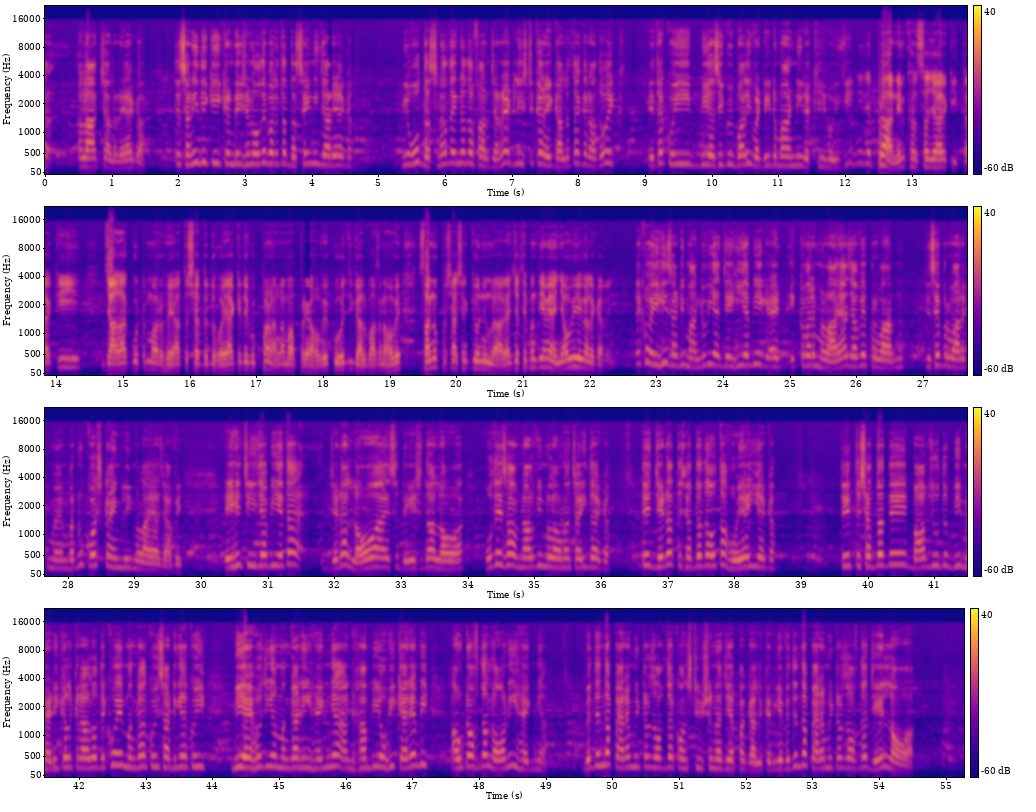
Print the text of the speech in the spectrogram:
ਇਲਾਜ ਚੱਲ ਰਿਹਾ ਹੈਗਾ। ਤੇ ਸਣੀ ਦੀ ਕੀ ਕੰਡੀਸ਼ਨ ਉਹਦੇ ਬਾਰੇ ਤਾਂ ਦੱਸਿਆ ਹੀ ਨਹੀਂ ਜਾ ਰਿਹਾ ਹੈਗਾ। ਵੀ ਉਹ ਦੱਸਣਾ ਤਾਂ ਇਹਨਾਂ ਦਾ ਫਰਜ਼ ਹੈ ਨਾ ਐਟਲੀਸਟ ਘਰੇ ਗੱਲ ਤਾਂ ਕਰਾ ਦਿਓ ਇੱਕ। ਇਹ ਤਾਂ ਕੋਈ ਵੀ ਅਸੀਂ ਕੋਈ ਬਾਹਲੀ ਵੱਡੀ ਡਿਮਾਂਡ ਨਹੀਂ ਰੱਖੀ ਹੋਈਗੀ। ਸੰਨੀ ਦੇ ਭਰਾ ਨੇ ਵੀ ਖਦਸ਼ਾ ਜ਼ਾਹਰ ਕੀਤਾ ਕਿ ਜ਼ਿਆਦਾ ਕੁੱਟਮਾਰ ਹੋਇਆ ਤਸ਼ੱਦਦ ਹੋਇਆ ਕਿਤੇ ਕੋਈ ਭਾਣਾ ਨਾ ਵਾਪਰਿਆ ਹੋਵੇ ਕੋਈ ਜੀ ਗੱਲਬਾਤ ਨਾ ਹੋਵੇ। ਸਾਨੂੰ ਪ੍ਰਸ਼ਾਸਨ ਕਿਉਂ ਨਹੀਂ ਮਿਲਾ ਰਿਹਾ? ਜਥੇਬੰਦੀਆਂ ਵੀ ਆਈਆਂ ਉਹ ਵੀ ਇਹ ਗੱਲ ਕਰ ਰਹੀਆਂ। ਦੇਖੋ ਇਹੀ ਸਾਡੀ ਮੰਗ ਵੀ ਅੱਜ ਇਹੀ ਹੈ ਵੀ ਇੱਕ- ਇੱਕ ਵਾਰ ਮਿਲਾਇਆ ਜਾਵੇ ਪਰਿਵਾਰ ਨੂੰ ਕਿਸੇ ਪਰਿਵਾਰਕ ਮੈਂਬਰ ਨੂੰ ਕੁਝ ਟਾਈਮ ਲਈ ਮਿਲਾਇਆ ਜਾਵੇ। ਇਹ ਚੀਜ਼ ਆ ਵੀ ਇਹ ਤਾਂ ਜਿਹੜਾ ਲਾਅ ਆ ਇਸ ਦੇਸ਼ ਦਾ ਲਾਅ ਆ ਉਹਦੇ ਹਿਸਾਬ ਨਾਲ ਵੀ ਮਿਲਾਉਣਾ ਚਾਹੀਦਾ ਹੈਗਾ। ਤੇ ਜਿਹੜਾ ਤਸ਼ੱਦਦ ਆ ਉਹ ਤਾਂ ਹੋਇਆ ਹੀ ਹੈਗਾ। ਤੇ ਤਸ਼ੱਦਦ ਦੇ ਬਾਵਜੂਦ ਵੀ ਮੈਡੀਕਲ ਕਰਾ ਲਓ, ਦੇਖੋ ਇਹ ਮੰਗਾਂ ਕੋਈ ਸਾਡੀਆਂ ਕੋਈ ਵੀ ਇਹੋ ਜੀਆਂ ਮੰਗਾਂ ਨਹੀਂ ਹੈਗੀਆਂ। ਹਾਂ ਵੀ ਉਹੀ ਕਹਿ ਰਹੇ ਆ ਵੀ ਆਊਟ ਆਫ ਦਾ ਲਾਅ ਨਹੀਂ ਹੈਗੀਆਂ। Within the parameters of the constitution ਆ ਜੇ ਆਪਾਂ ਗੱਲ ਕਰੀਏ within the parameters of the jail law ਆ।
